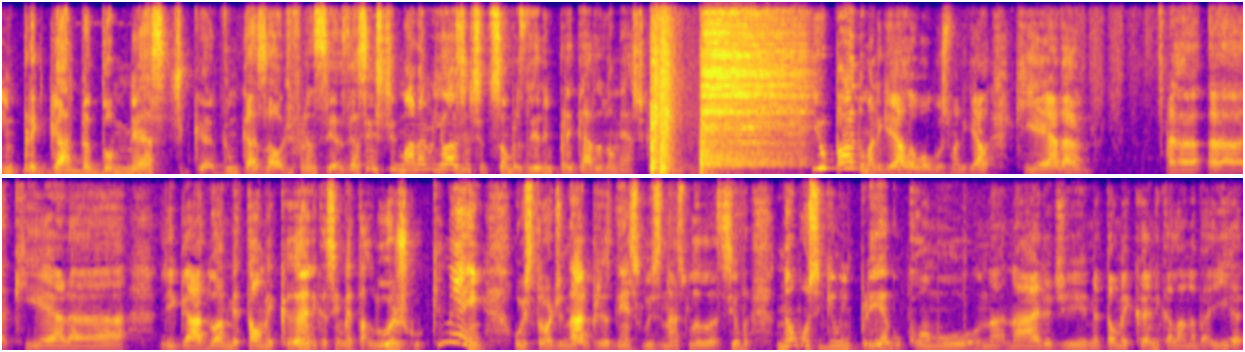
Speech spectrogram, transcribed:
empregada doméstica de um casal de franceses. Essa maravilhosa instituição brasileira, empregada doméstica. E o pai do Marighella, o Augusto Marighella, que era Uh, uh, que era ligado a metal mecânica, assim, metalúrgico, que nem o extraordinário presidente Luiz Inácio Lula da Silva, não conseguiu emprego como na, na, área de metal mecânica lá na Bahia,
